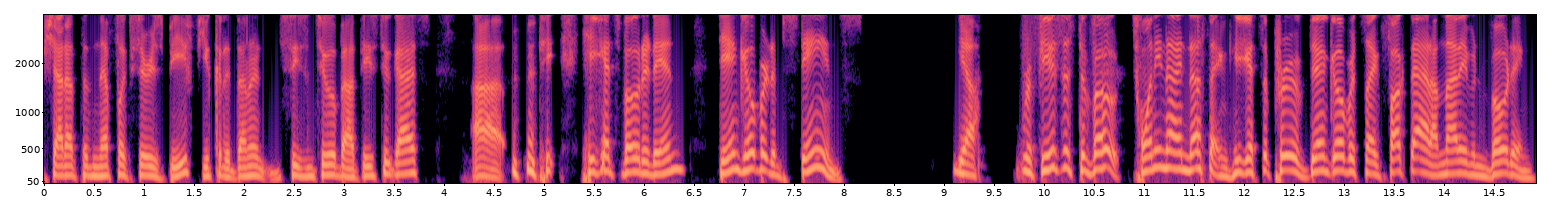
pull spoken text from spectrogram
Shout out to the Netflix series Beef. You could have done it season two about these two guys. Uh, he, he gets voted in. Dan Gilbert abstains. Yeah. Refuses to vote. 29 nothing. He gets approved. Dan Gilbert's like, fuck that. I'm not even voting.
